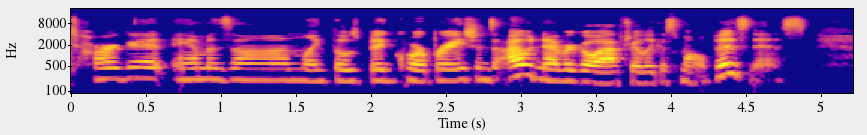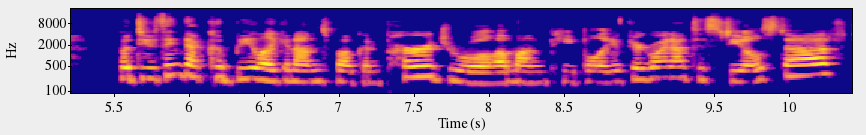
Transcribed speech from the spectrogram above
Target, Amazon, like those big corporations. I would never go after like a small business. But do you think that could be like an unspoken purge rule among people? Like if you're going out to steal stuff,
